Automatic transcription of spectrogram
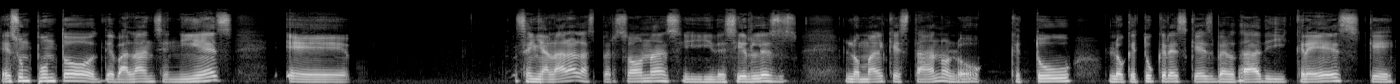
es un punto de balance, ni es eh, señalar a las personas y decirles lo mal que están o lo que tú lo que tú crees que es verdad y crees que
